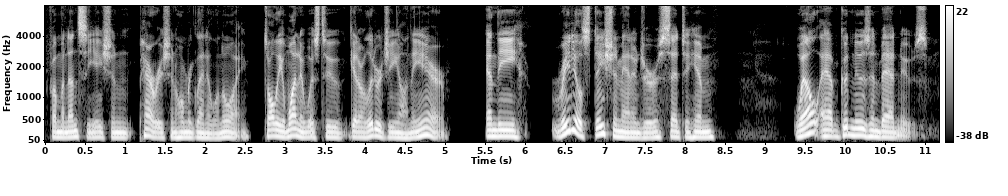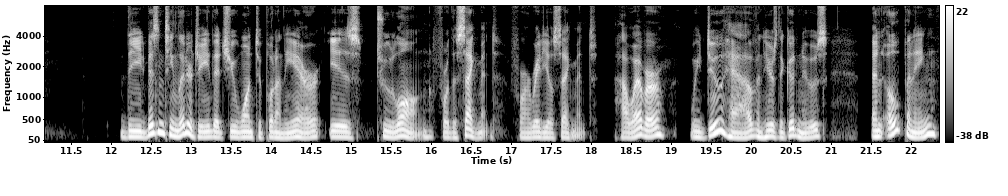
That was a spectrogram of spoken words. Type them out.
from Annunciation Parish in Homer Glen, Illinois. So all he wanted was to get our liturgy on the air. And the radio station manager said to him, Well, I have good news and bad news. The Byzantine liturgy that you want to put on the air is too long for the segment, for our radio segment. However, we do have, and here's the good news, an opening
